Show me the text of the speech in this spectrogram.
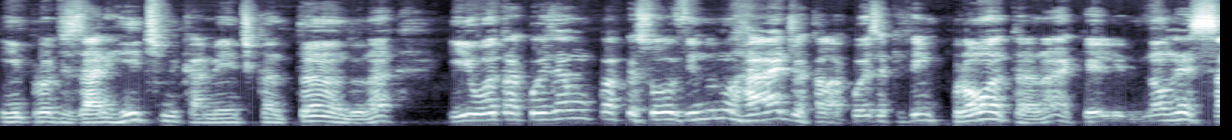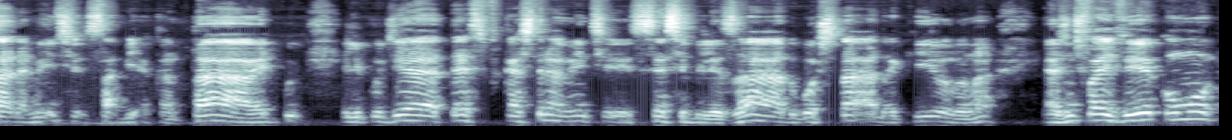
improvisarem ritmicamente, cantando, né? E outra coisa é uma pessoa ouvindo no rádio aquela coisa que vem pronta, né? que ele não necessariamente sabia cantar, ele, ele podia até ficar extremamente sensibilizado, gostar daquilo. Né? A gente vai ver como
